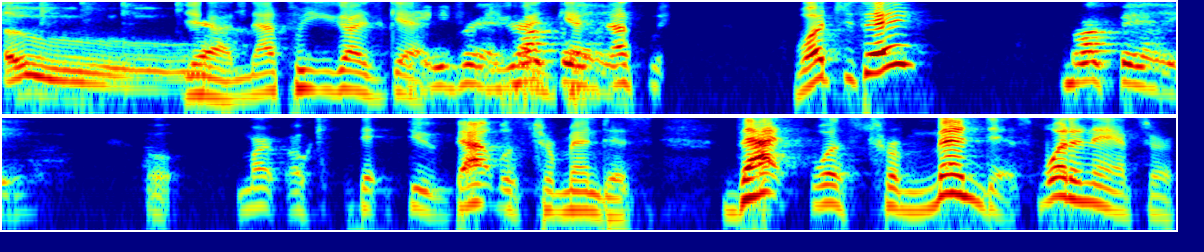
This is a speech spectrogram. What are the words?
Oh, Yeah, and that's what you guys get. Favorite. You guys get. That's what. What you say, Mark Bailey. Oh, Mark? Okay, th- dude, that was tremendous. That was tremendous. What an answer,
